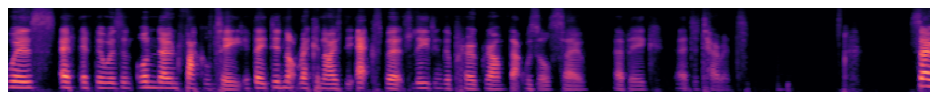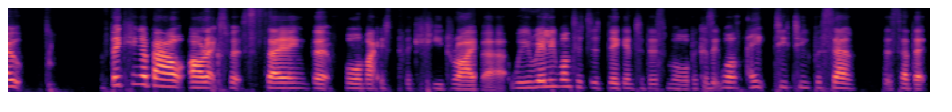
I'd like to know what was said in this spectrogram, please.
was if, if there was an unknown faculty if they did not recognize the experts leading the program that was also a big uh, deterrent. So thinking about our experts saying that format is the key driver we really wanted to dig into this more because it was 82% that said that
